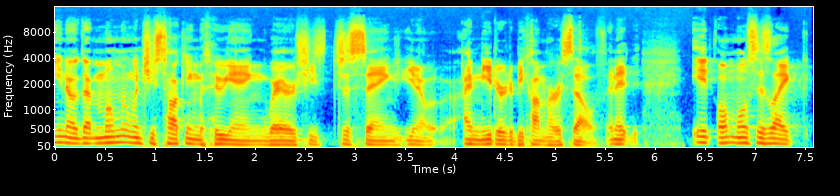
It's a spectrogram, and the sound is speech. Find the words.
you know that moment when she's talking with Huyang where she's just saying you know i need her to become herself. And it it almost is like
